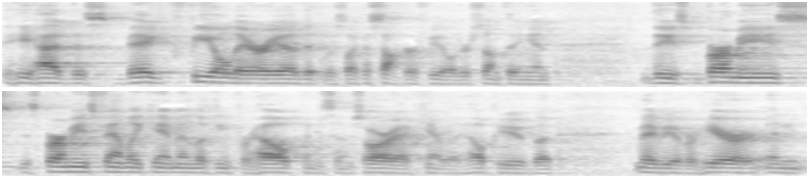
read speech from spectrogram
he had this big field area that was like a soccer field or something. And these Burmese, this Burmese family came in looking for help. And he said, I'm sorry, I can't really help you, but maybe over here. And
